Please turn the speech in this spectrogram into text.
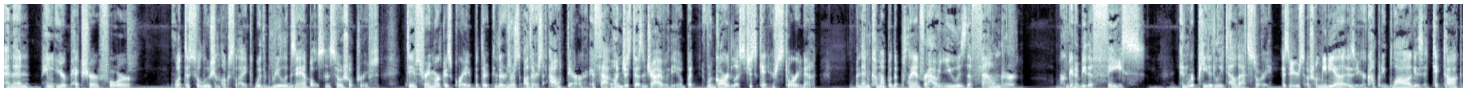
And then paint your picture for what the solution looks like with real examples and social proofs. Dave's framework is great, but there, there's others out there if that one just doesn't jive with you. But regardless, just get your story down and then come up with a plan for how you as the founder are going to be the face and repeatedly tell that story. Is it your social media? Is it your company blog? Is it TikTok?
